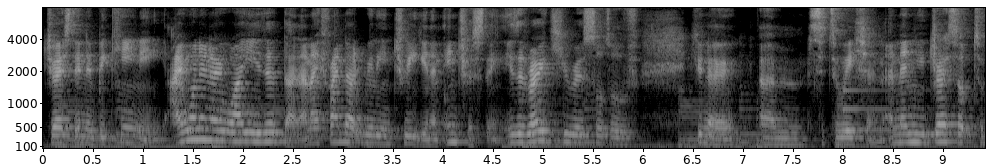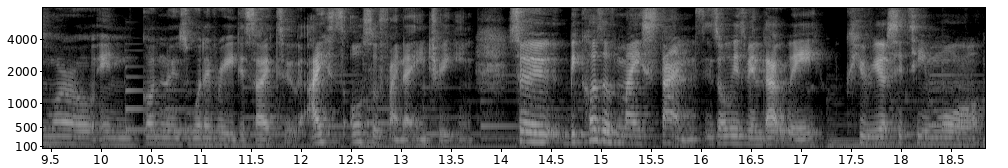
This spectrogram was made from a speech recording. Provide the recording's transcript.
dressed in a bikini. I want to know why you did that, and I find that really intriguing and interesting. It's a very curious sort of, you know, um, situation. And then you dress up tomorrow in God knows whatever you decide to. I also find that intriguing. So because of my stance, it's always been that way. Curiosity more.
